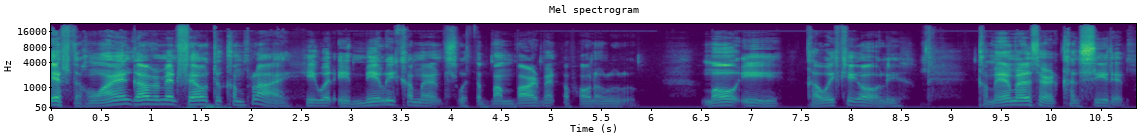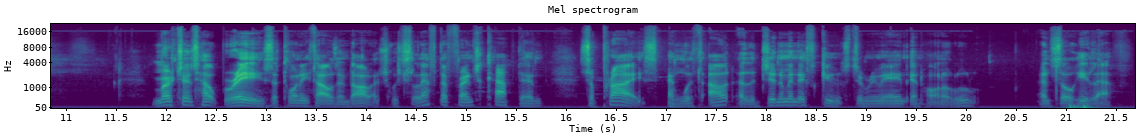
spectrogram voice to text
If the Hawaiian government failed to comply, he would immediately commence with the bombardment of Honolulu. Mo'i Kauikeaouli, Kamehameha III conceded. Merchants helped raise the $20,000, which left the French captain surprised and without a legitimate excuse to remain in Honolulu. And so he left.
